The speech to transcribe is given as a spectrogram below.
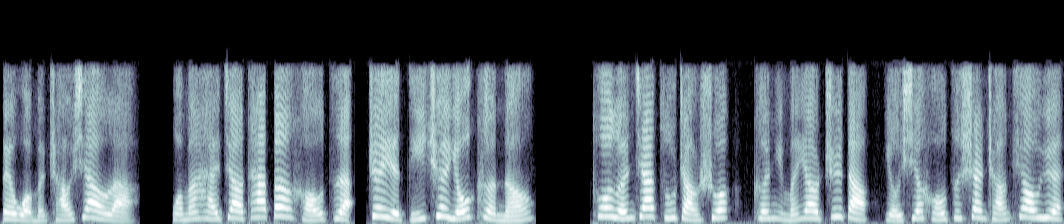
被我们嘲笑了。我们还叫他笨猴子，这也的确有可能。托伦加族长说：“可你们要知道，有些猴子擅长跳跃，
